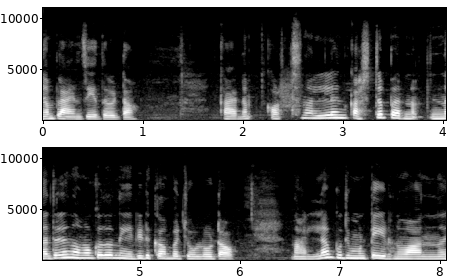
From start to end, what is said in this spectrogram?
ഞാൻ പ്ലാൻ ചെയ്തത് കേട്ടോ. കാരണം കുറച്ച് നല്ല കഷ്ടപ്പെടണം. എന്നാലേ നമുക്കത് നേടിയെടുക്കാൻ പറ്റുള്ളൂ കേട്ടോ നല്ല ബുദ്ധിമുട്ടായിരുന്നു. അന്ന്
